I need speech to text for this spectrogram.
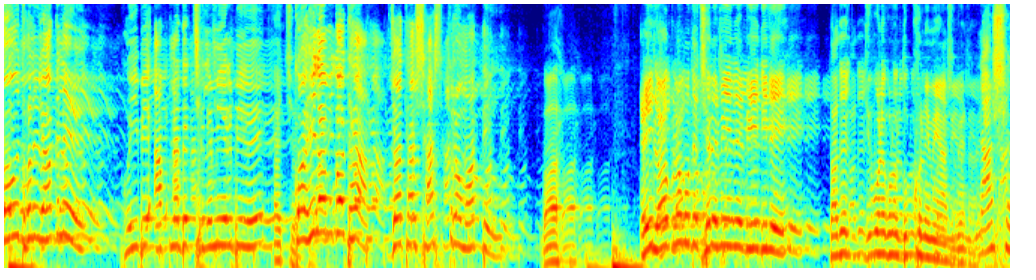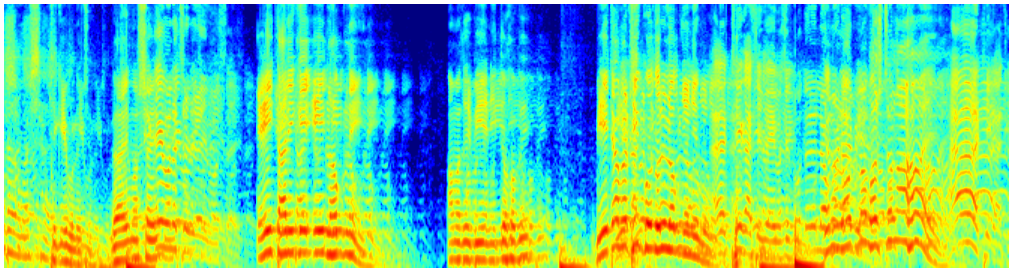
গৌধনী লগ্নে হইবে আপনাদের ছেলে মেয়ের বিয়ে? আচ্ছা। কহিলাম কথা যথা শাস্ত্র মতে। বাহ। এই লগ্ন মতে ছেলে মেয়েদের বিয়ে দিলে তাদের জীবনে কোনো দুঃখ নেমে আসবে না। না ঠিকই বলেছ ভাই মশাই। এই বলেছে বিহাই মশাই। এই তারিখে এই লগ্নে আমাদের বিয়ে নিতে হবে। বিয়েটা আমরা ঠিক গোধূলি লগ্নে নেব। হ্যাঁ ঠিক আছে লগ্ন ভ্রষ্ট না হয়। হ্যাঁ ঠিক আছে।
